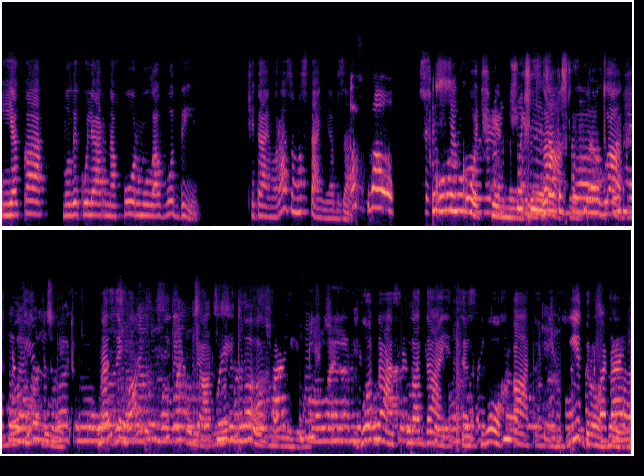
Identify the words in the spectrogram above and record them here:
І яка молекулярна формула води? Читаємо разом останній абзац. Скорочений запис називають молекулярною. Вода складається з двох атомів гідрогену,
